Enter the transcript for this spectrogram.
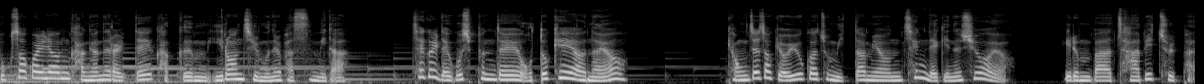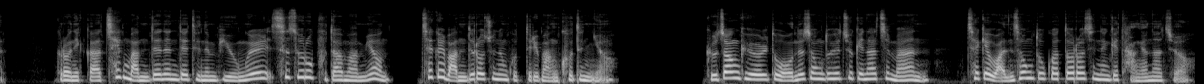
독서 관련 강연을 할 때 가끔 이런 질문을 받습니다. 책을 내고 싶은데 어떻게 해야 하나요? 경제적 여유가 좀 있다면 책 내기는 쉬워요. 이른바 자비 출판. 그러니까 책 만드는데 드는 비용을 스스로 부담하면 책을 만들어주는 곳들이 많거든요. 교정 교열도 어느 정도 해주긴 하지만 책의 완성도가 떨어지는 게 당연하죠.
